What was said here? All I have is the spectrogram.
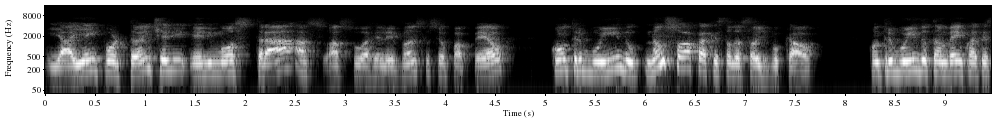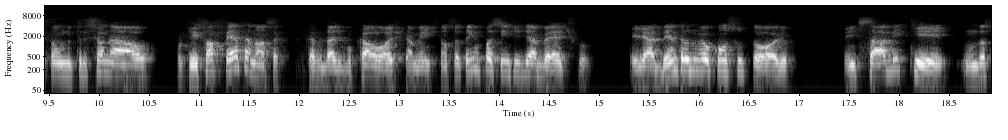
e aí é importante ele, ele mostrar a, a sua relevância, o seu papel, contribuindo não só com a questão da saúde bucal, contribuindo também com a questão nutricional, porque isso afeta a nossa cavidade bucal, logicamente. Então, se eu tenho um paciente diabético, ele adentra no meu consultório, a gente sabe que uma das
